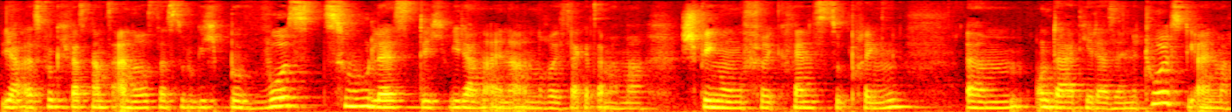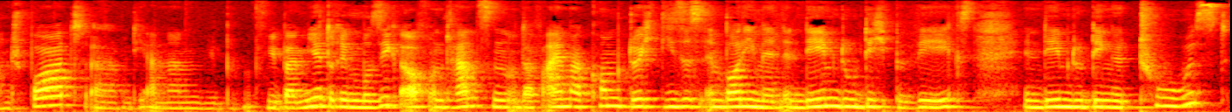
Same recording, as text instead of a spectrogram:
ja, ist wirklich was ganz anderes, dass du wirklich bewusst zulässt, dich wieder an eine andere, ich sage jetzt einfach mal, Schwingung, Frequenz zu bringen. Ähm, und da hat jeder seine Tools. Die einen machen Sport, äh, die anderen, wie, wie bei mir, drehen Musik auf und tanzen. Und auf einmal kommt durch dieses Embodiment, indem du dich bewegst, indem du Dinge tust,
